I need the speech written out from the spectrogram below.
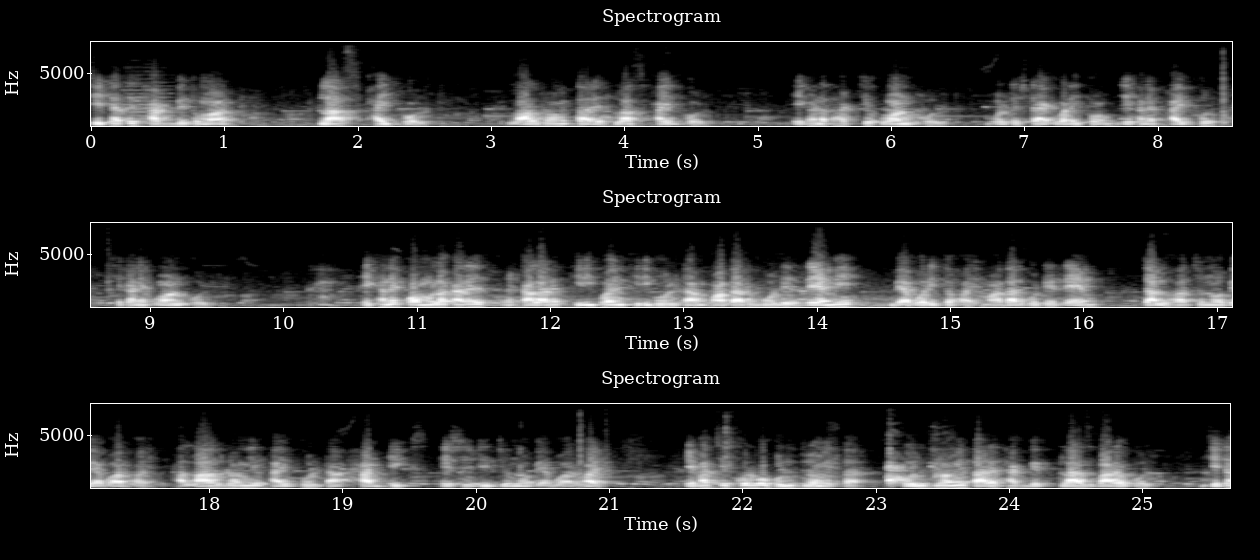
যেটাতে থাকবে তোমার প্লাস ফাইভ ভোল্ট লাল রঙের তারে প্লাস ফাইভ ভোল্ট এখানে থাকছে ওয়ান ভোল্ট ভোল্টেজটা একবারেই কম, যেখানে ফাইভ ভোল্ট সেখানে ওয়ান ভোল্ট এখানে কমলা কালারের কালারের থ্রি পয়েন্ট থ্রি ভোল্টটা মাদার বোর্ডের র্যামে ব্যবহৃত হয়। মাদার বোর্ডের র্যাম চালু হওয়ার জন্য ব্যবহার হয় আর লাল রঙের ফাইভ ভোল্টটা হার্ড ডিস্ক এসএসডির জন্য ব্যবহার হয়। এবার চেক করব হলুদ রঙের তার। হলুদ রঙের তারে থাকবে প্লাস বারো ভোল্ট যেটা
